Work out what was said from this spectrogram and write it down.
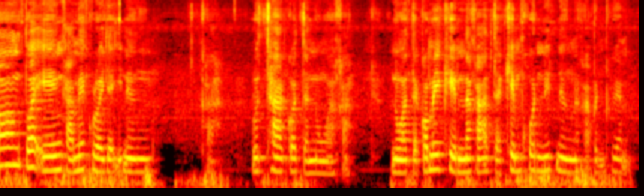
องตัวเองค่ะไม่ครัวใหญ่อีกนึงค่ะ รสชาติก็จะนัวค่ะนัวแต่ก็ไม่เค็มนะคะ จะเข้มข้นนิดนึงนะคะเพื่อนๆ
